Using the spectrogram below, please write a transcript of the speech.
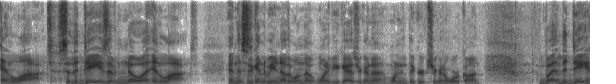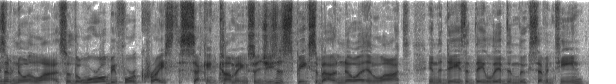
and Lot. So the days of Noah and Lot. And this is going to be another one that one of you guys are going to, one of the groups are going to work on. But the days of Noah and Lot, so the world before Christ's second coming. So Jesus speaks about Noah and Lot in the days that they lived in Luke 17.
